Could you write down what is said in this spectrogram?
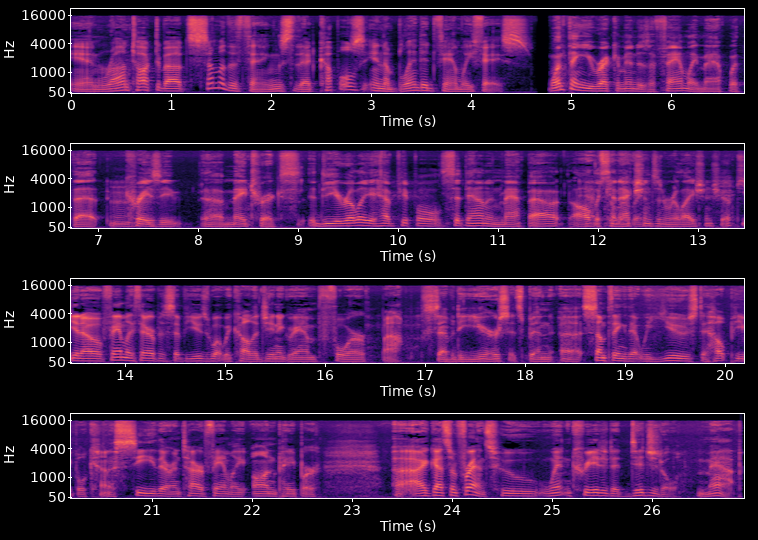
And Ron talked about some of the things that couples in a blended family face. One thing you recommend is a family map with that mm-hmm. crazy uh, matrix. Do you really have people sit down and map out all Absolutely. the connections and relationships? You know, family therapists have used what we call the genogram for uh, 70 years. It's been uh, something that we use to help people kind of see their entire family on paper. Uh, I got some friends who went and created a digital map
